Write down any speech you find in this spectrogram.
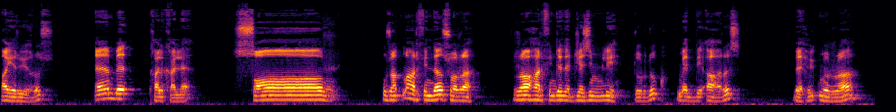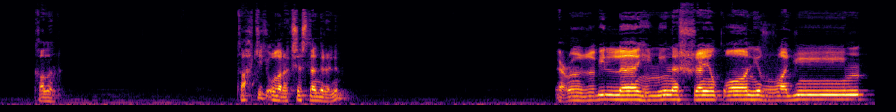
ayırıyoruz. Eb kalkale. Sar. Uzatma harfinden sonra ra harfinde de cezimli durduk. Meddi arız ve hükmü ra kalın tahkik olarak seslendirelim. Euzu billahi mineşşeytanirracim.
